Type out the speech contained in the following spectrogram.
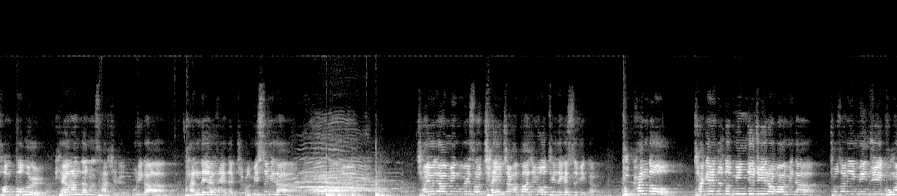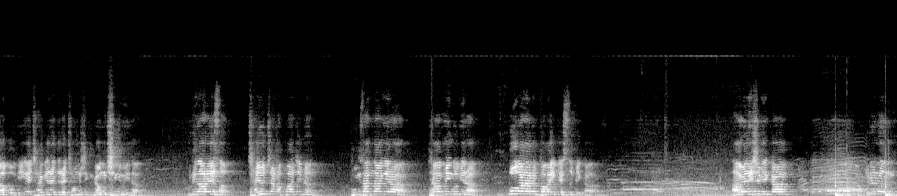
헌법을 개헌한다는 사실을 우리가 반대해야 될 줄로 믿습니다. 자유대한민국에서 자유자가 빠지면 어떻게 되겠습니까? 북한도 자기네들도 민주주의라고 합니다. 조선인민주의 공화국 이게 자기네들의 정식 명칭입니다. 우리나라에서 자유자가 빠지면 공산당이나 대한민국이나 뭐가 다를 바가 있겠습니까? 아멘이십니까? 우리는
